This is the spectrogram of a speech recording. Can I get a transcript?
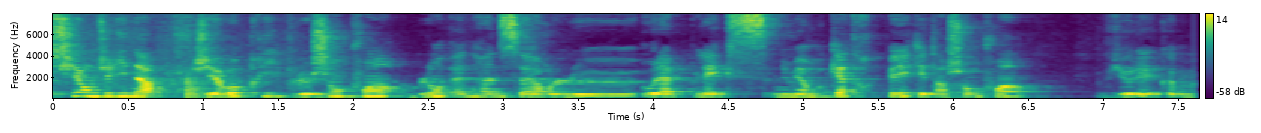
chez Angelina, j'ai repris le shampoing Blonde Enhancer, le Olaplex numéro 4P, qui est un shampoing violet comme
